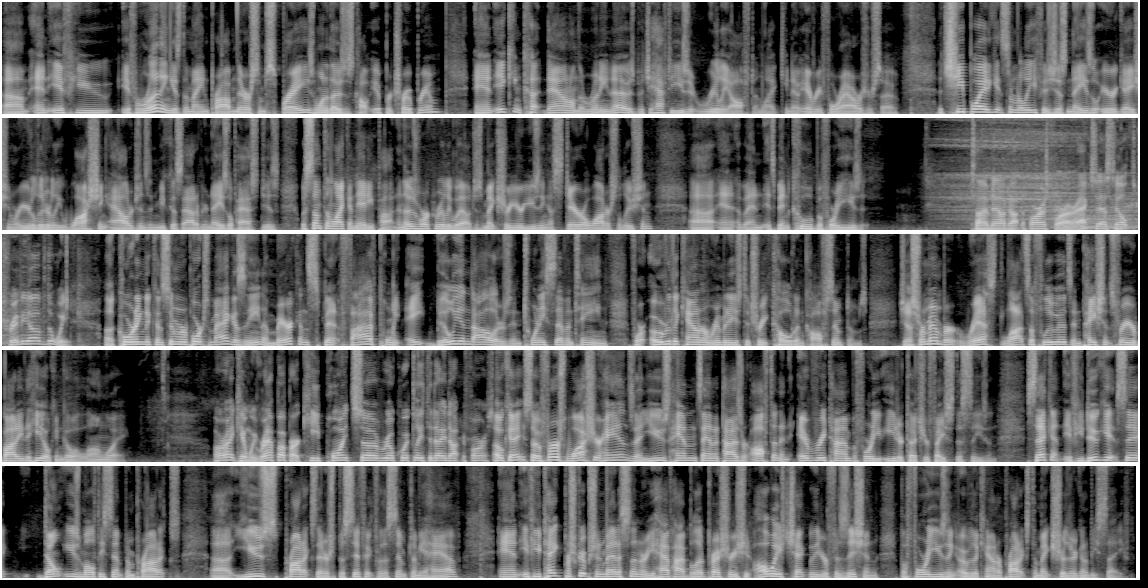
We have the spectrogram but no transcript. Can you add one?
Um, and if you if running is the main problem, there are some sprays. One of those is called ipratropium, and it can cut down on the runny nose, but you have to use it really often, like you know every four hours or so. The cheap way to get some relief is just nasal irrigation, where you're literally washing allergens and mucus out of your nasal passages with something like a neti pot, and those work really well. Just make sure you're using a sterile water solution, uh, and, and it's been cooled before you use it. Time now, Dr. Forrest, for our Access Health Trivia of the Week. According to Consumer Reports magazine, Americans spent $5.8 billion in 2017 for over the counter remedies to treat cold and cough symptoms. Just remember rest, lots of fluids, and patience for your body to heal can go a long way. All right, can we wrap up our key points uh, real quickly today, Dr. Forrest? Okay, so first, wash your hands and use hand sanitizer often and every time before you eat or touch your face this season. Second, if you do get sick, don't use multi symptom products. Uh, use products that are specific for the symptom you have. And if you take prescription medicine or you have high blood pressure, you should always check with your physician before using over the counter products to make sure they're going to be safe.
